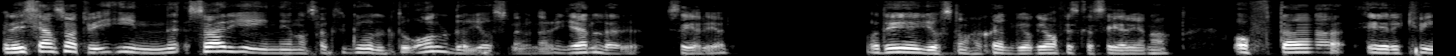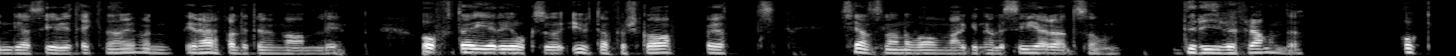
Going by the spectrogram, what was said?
Men det känns som att vi är inne, Sverige är inne i någon slags guldålder just nu när det gäller serier. Och det är just de här självbiografiska serierna. Ofta är det kvinnliga serietecknare men i det här fallet är det manlig. Ofta är det också utanförskapet, känslan av att vara marginaliserad som driver fram det. Och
